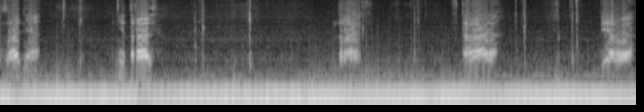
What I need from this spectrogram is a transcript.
Задняя, нейтраль, драйв, вторая, первая,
